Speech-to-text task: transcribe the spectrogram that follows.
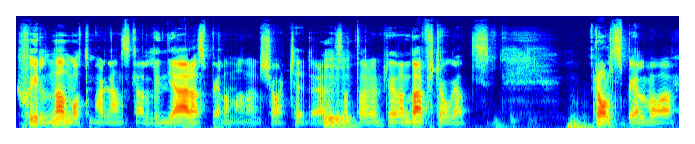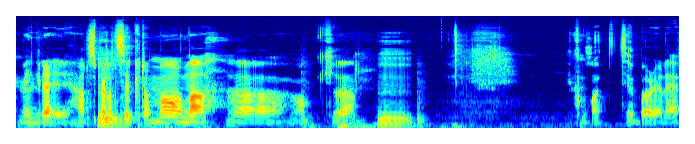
skillnad mot de här ganska linjära spelen man hade kört tidigare. Så där, redan där förstod jag att rollspel var min grej. Jag hade spelat Mm. Secret of Mana eh, och eh, Mm. jag kommer ihåg att jag började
